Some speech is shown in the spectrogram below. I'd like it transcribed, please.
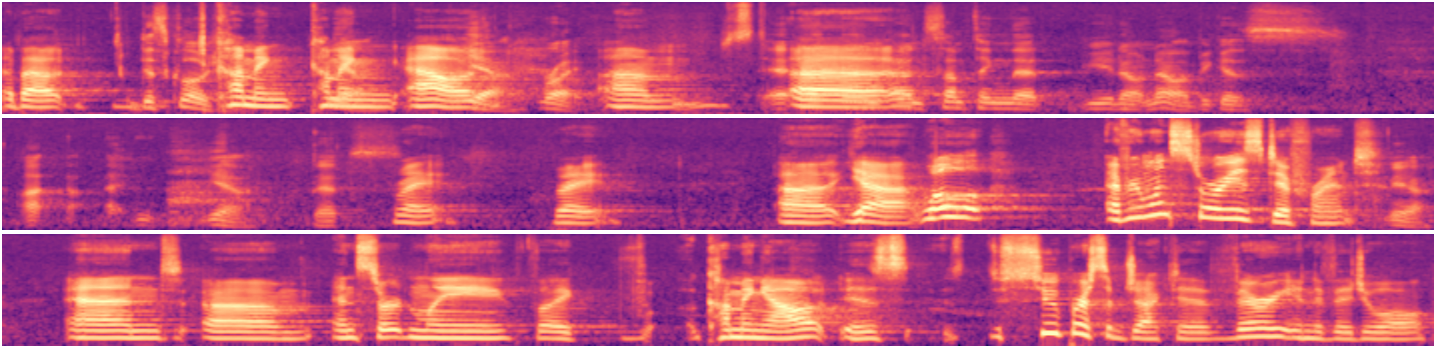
about disclosure coming coming out. Yeah, right. Um, and, uh, and, and something that you don't know because I, I, yeah, that's. Right, right. Uh, yeah, well, everyone's story is different. Yeah. And, um, and certainly, like, coming out is super subjective, very individual.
